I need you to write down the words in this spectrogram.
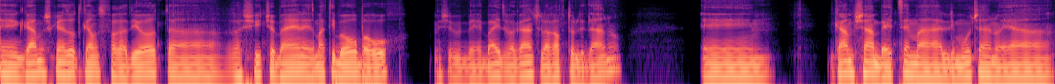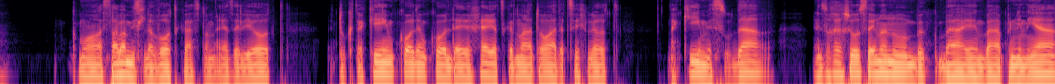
אה, גם אשכנזות, גם ספרדיות, הראשית שבהן למדתי באור ברוך, בבית וגן של הרב טולדנו. אה, גם שם בעצם הלימוד שלנו היה כמו הסבא מסלבודקה, זאת אומרת, זה להיות מתוקתקים, קודם כל, דרך ארץ קדמה לתורה, אתה צריך להיות נקי, מסודר. אני זוכר שהוא שמים לנו בפנימייה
